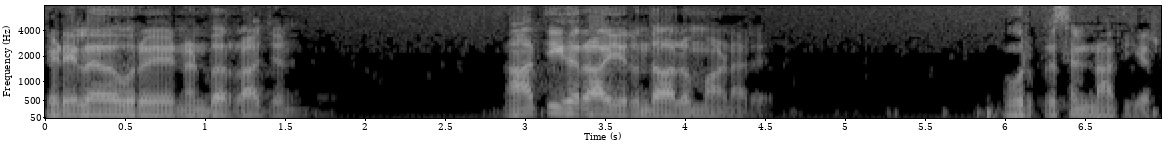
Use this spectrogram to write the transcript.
இடையில ஒரு நண்பர் ராஜன் நாத்திகராக இருந்தாலும் ஆனார். நூறு பெர்சன்ட் நாத்திகர்.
